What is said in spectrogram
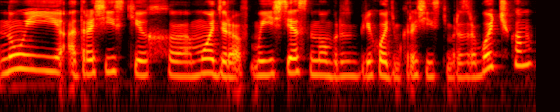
Ну и от российских э, модеров мы естественным образом переходим к российским разработчикам.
